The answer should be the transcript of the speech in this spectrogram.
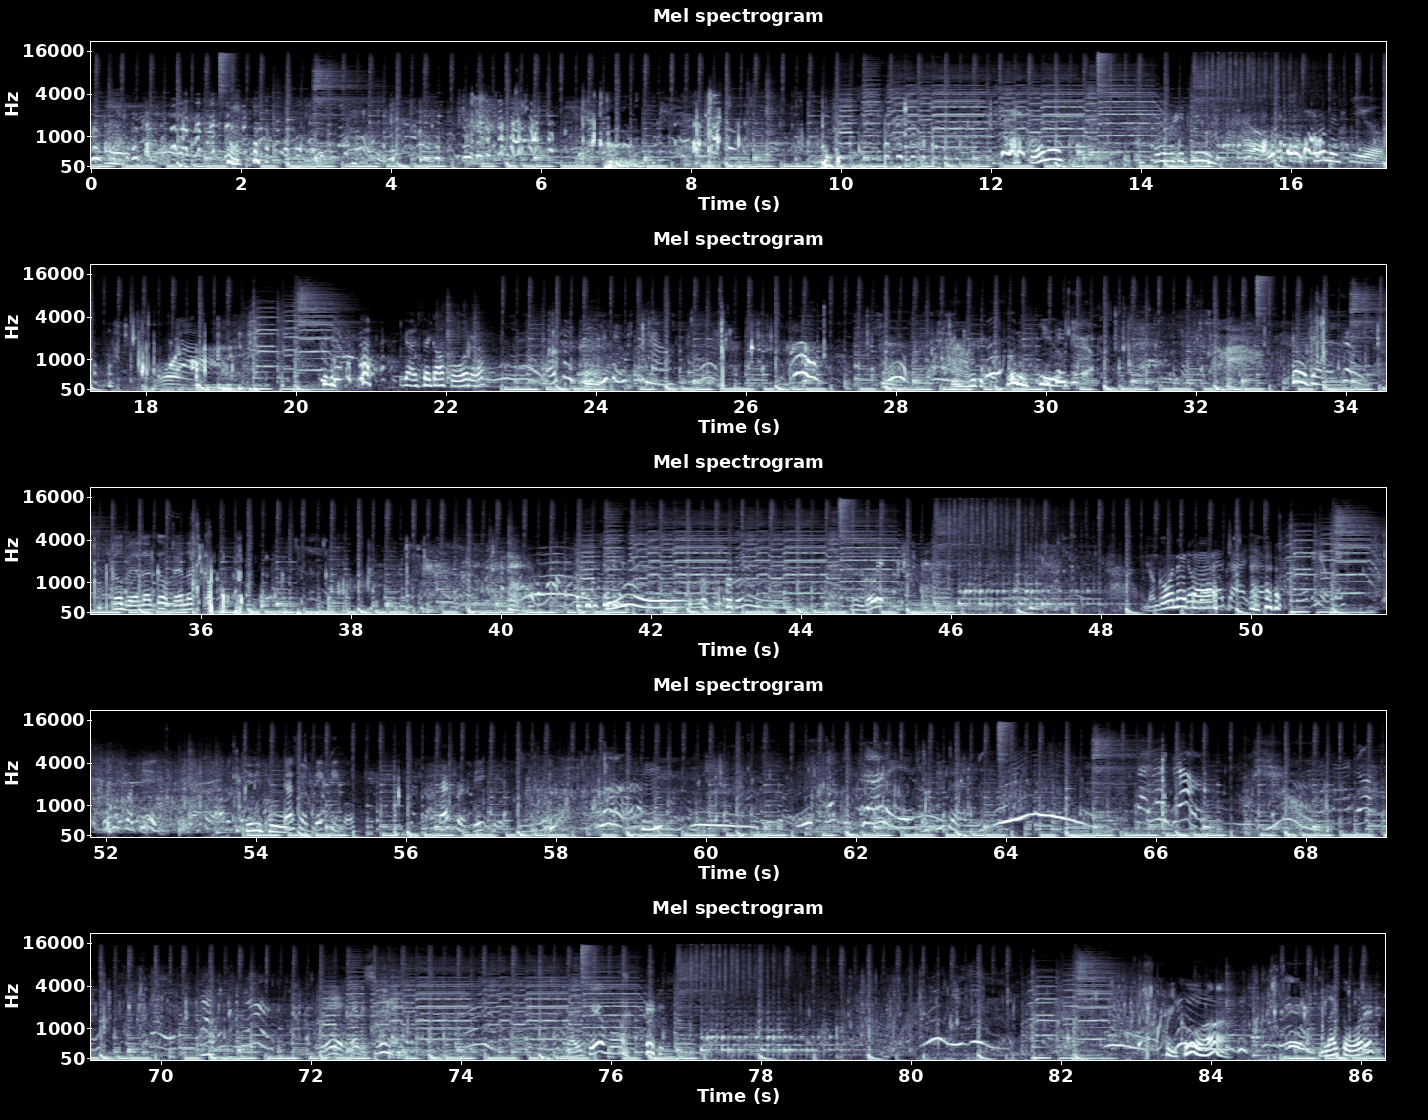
Swimming? Swimming, look at you. Wow, look at those swimming skills. Wow. you gotta shake off the water, huh? Okay, so you can swim now. Look at the swimming skills, girl. Go, Bella, go. Go Bella, go Bella, go. Hold it. Don't go in that Don't go on side. that side, yeah. Over here, okay? This is for kids. Kiddie pool. That's for big people. That's for big kids? See, Daddy. Yeah, swimming. Careful. Pretty cool, huh? You like the water?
